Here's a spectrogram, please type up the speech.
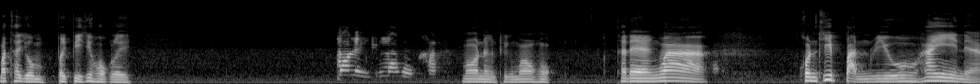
มัธยมไปปีที่หกเลยมหนึ่งถึงมหกครับมหนึ่งถึงมหกแสดงว่าคนที่ปั่นวิวให้เนี่ย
